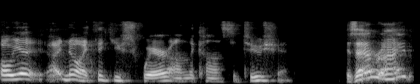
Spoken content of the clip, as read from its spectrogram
Oh yeah, I, no, I think you swear on the Constitution. Is that right?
